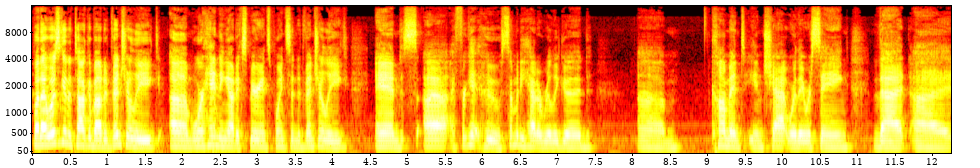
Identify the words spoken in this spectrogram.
but I was going to talk about Adventure League. Um, we're handing out experience points in Adventure League, and uh, I forget who. Somebody had a really good um, comment in chat where they were saying that uh,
